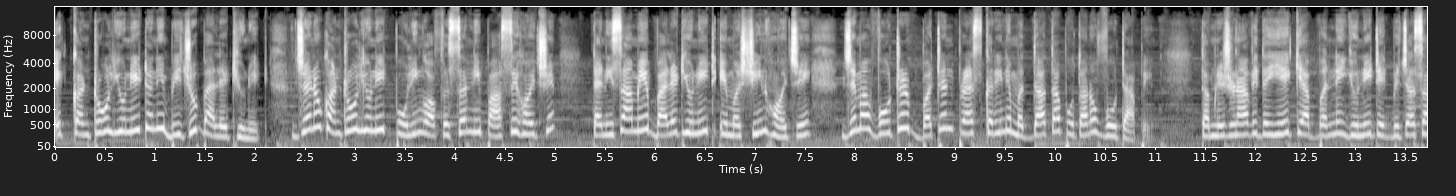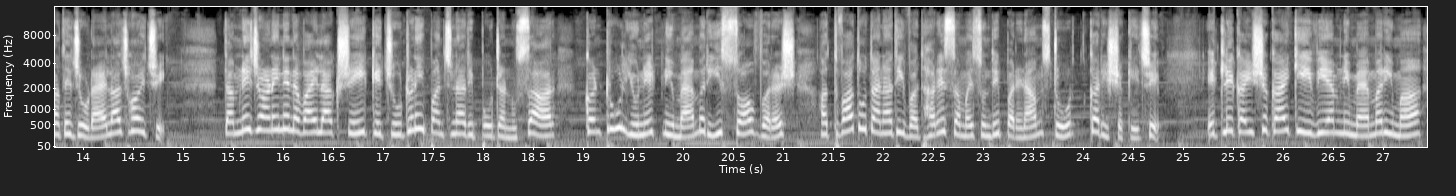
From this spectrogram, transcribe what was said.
એક કંટ્રોલ યુનિટ અને બીજું બેલેટ યુનિટ. જેનો કંટ્રોલ યુનિટ પોલિંગ ઓફિસરની પાસે હોય છે તેની સામે બેલેટ યુનિટ એ મશીન હોય છે, જેમાં વોટર બટન પ્રેસ કરીને મતદાતા પોતાનો વોટ આપે. તમને જણાવી દઈએ કે આ બંને યુનિટ એકબીજા સાથે જોડાયેલા જ હોય છે. તમને જાણીને નવાઈ લાગશે કે ચૂંટણી પંચના રિપોર્ટ અનુસાર કંટ્રોલ યુનિટની મેમરી સો વર્ષ અથવા તો તેનાથી વધારે સમય સુધી પરિણામ સ્ટોર કરી શકે છે. એટલે કહી શકાય કે ઈવીએમની મેમરીમાં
